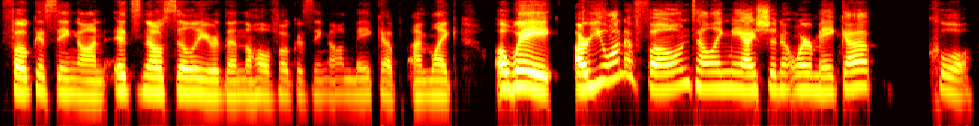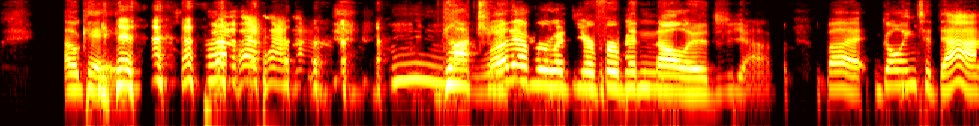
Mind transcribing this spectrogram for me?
Focusing on it's no sillier than the whole focusing on makeup. I'm like, oh wait, are you on a phone telling me I shouldn't wear makeup? Cool. Okay. Gotcha. Whatever with your forbidden knowledge. Yeah. But going to that,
